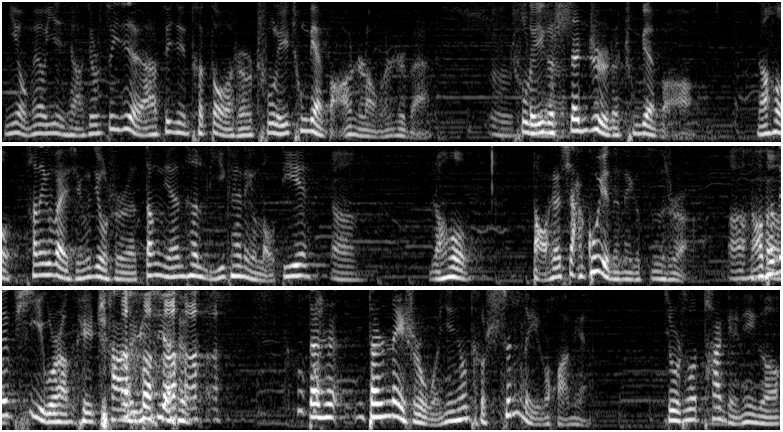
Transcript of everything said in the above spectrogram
你有没有印象，就是最近啊，最近特逗的时候出了一充电宝，你知道吗？日本嗯出了一个山治的充电宝，然后他那个外形就是当年他离开那个老爹，啊。然后倒下下跪的那个姿势，啊，然后他那屁股上可以插那个线，但是但是那是我印象特深的一个画面，就是说他给那个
